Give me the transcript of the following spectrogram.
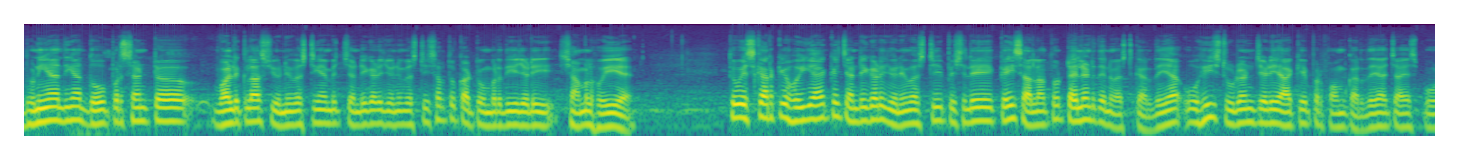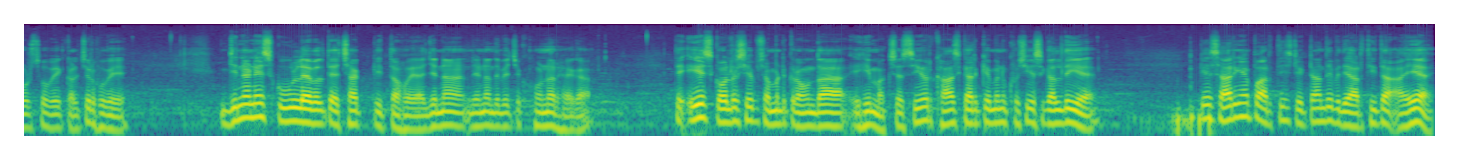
ਦੁਨੀਆ ਦੀਆਂ 2% ਵਰਲਡ ਕਲਾਸ ਯੂਨੀਵਰਸਿਟੀਆਂ ਵਿੱਚ ਚੰਡੀਗੜ੍ਹ ਯੂਨੀਵਰਸਿਟੀ ਸਭ ਤੋਂ ਘੱਟ ਉਮਰ ਦੀ ਜਿਹੜੀ ਸ਼ਾਮਲ ਹੋਈ ਹੈ। ਤੋ ਇਸ ਕਰਕੇ ਹੋਈ ਹੈ ਕਿ ਚੰਡੀਗੜ੍ਹ ਯੂਨੀਵਰਸਿਟੀ ਪਿਛਲੇ ਕਈ ਸਾਲਾਂ ਤੋਂ ਟੈਲੈਂਟ ਤੇ ਇਨਵੈਸਟ ਕਰਦੇ ਆ। ਉਹੀ ਸਟੂਡੈਂਟ ਜਿਹੜੇ ਆ ਕੇ ਪਰਫਾਰਮ ਕਰਦੇ ਆ, ਚਾਹੇ ਸਪੋਰਟਸ ਹੋਵੇ ਕਲਚਰ ਹੋਵੇ, ਜਿਨ੍ਹਾਂ ਨੇ ਸਕੂਲ ਲੈਵਲ ਤੇ ਅੱਛਾ ਕੀਤਾ ਹੋਇਆ, ਜਿਨ੍ਹਾਂ ਜਿਨ੍ਹਾਂ ਦੇ ਵਿੱਚ ਇੱਕ ਹੁਨਰ ਹੈਗਾ। ਤੇ ਇਹ ਸਕਾਲਰਸ਼ਿਪ ਸਬਮਿਟ ਕਰਾਉਣ ਦਾ ਇਹੀ ਮਕਸਦ ਸੀ ਔਰ ਖਾਸ ਕਰਕੇ ਮੈਨੂੰ ਖੁਸ਼ੀ ਇਸ ਗੱਲ ਦੀ ਹੈ ਕਿ ਸਾਰੀਆਂ ਭਾਰਤੀ ਸਟੇਟਾਂ ਦੇ ਵਿਦਿਆਰਥੀ ਤਾਂ ਆਏ ਆ,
